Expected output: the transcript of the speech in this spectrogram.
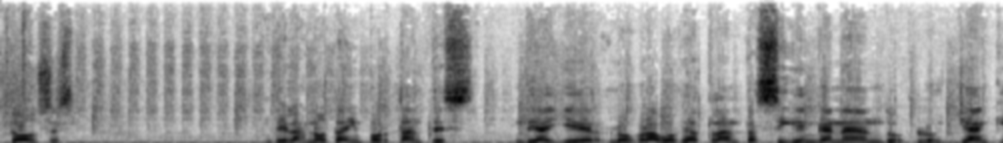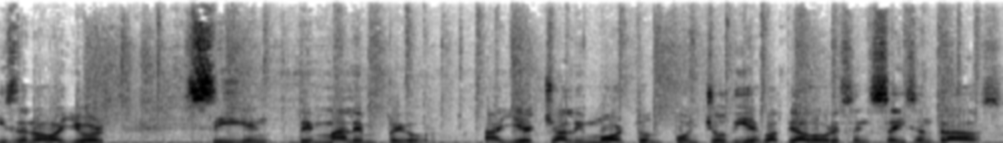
Entonces, de las notas importantes de ayer, los Bravos de Atlanta siguen ganando, los Yankees de Nueva York siguen de mal en peor. Ayer Charlie Morton ponchó 10 bateadores en 6 entradas.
